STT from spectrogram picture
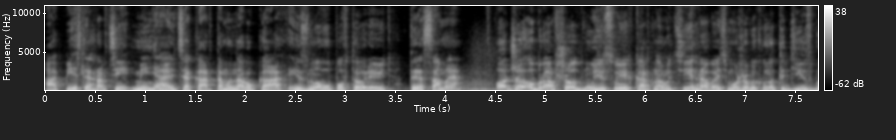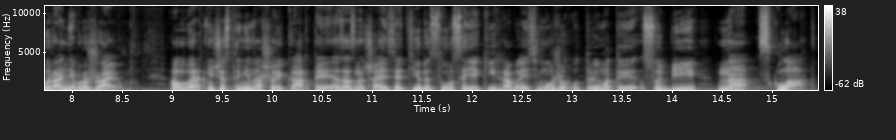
а після гравці міняються картами на руках і знову повторюють те саме. Отже, обравши одну зі своїх карт на руці, гравець може виконати дію збирання врожаю. У верхній частині нашої карти зазначаються ті ресурси, які гравець може отримати собі на склад.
